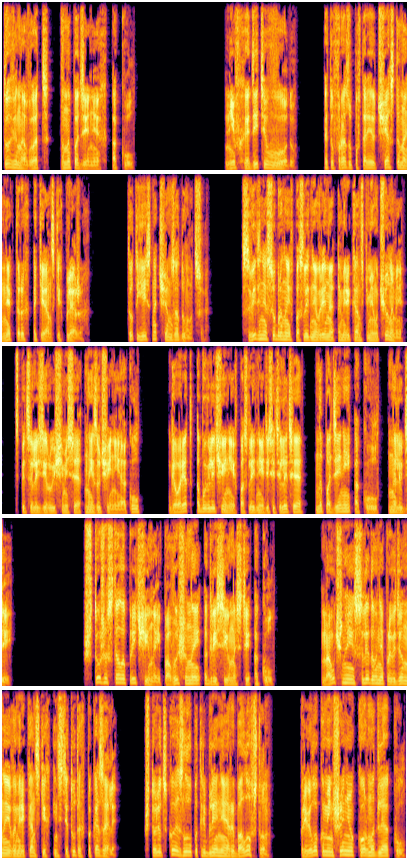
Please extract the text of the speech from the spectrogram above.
Кто виноват в нападениях акул? Не входите в воду. Эту фразу повторяют часто на некоторых океанских пляжах. Тут есть над чем задуматься. Сведения, собранные в последнее время американскими учеными, специализирующимися на изучении акул, говорят об увеличении в последние десятилетия нападений акул на людей. Что же стало причиной повышенной агрессивности акул? Научные исследования, проведенные в американских институтах, показали, что людское злоупотребление рыболовством привело к уменьшению корма для акул,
